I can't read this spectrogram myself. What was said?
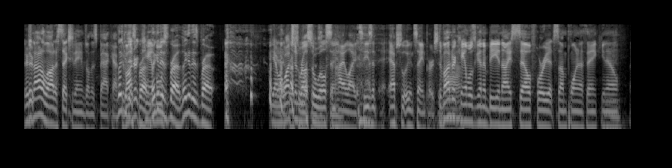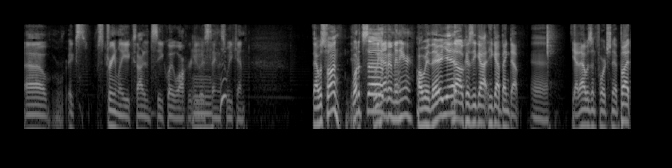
there's not a lot of sexy names on this back half. Look at this De'Vondre bro. Look at Campbell's- this bro. Look at this bro. Yeah, we're watching Russell Russell, Wilson's Wilson insane. highlights. He's an absolutely insane person. De'Vondre Campbell's going to be a nice sell for you at some point. I think you know. Uh, ex- extremely excited to see Quay Walker do his thing this weekend. that was fun. What it's Do uh, we have him in here? Are we there yet? no, because he got he got banged up. Uh, Yeah, that was unfortunate. But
